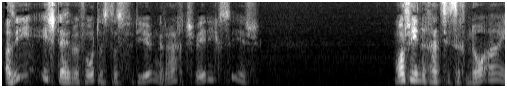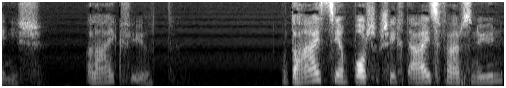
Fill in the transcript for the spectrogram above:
Also ich, ich stelle mir vor, dass das für die Jünger recht schwierig war. Wahrscheinlich haben sie sich noch einmal allein gefühlt. Und da heißt sie am Apostelgeschichte 1, Vers 9,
